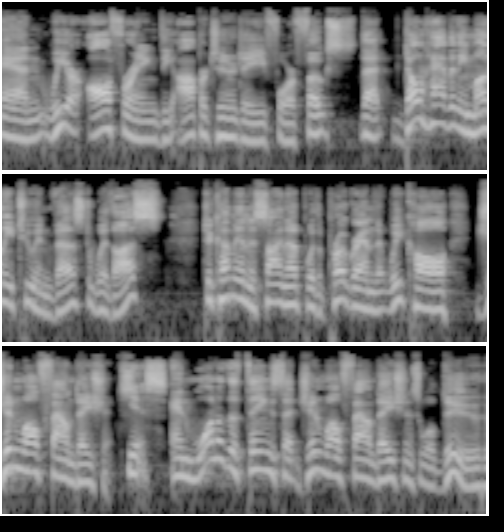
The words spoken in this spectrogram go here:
and we are offering the opportunity for folks that don't have any money to invest with us to come in and sign up with a program that we call GenWealth Foundations. Yes. And one of the things that GenWealth Foundations will do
